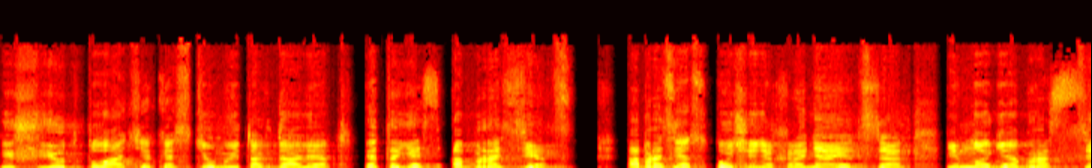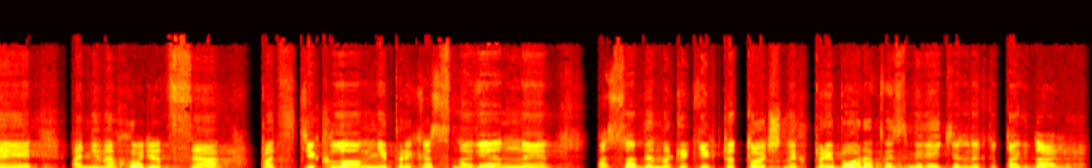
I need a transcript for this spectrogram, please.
и шьют платья, костюмы и так далее. Это есть образец. Образец очень охраняется, и многие образцы, они находятся под стеклом, неприкосновенные, особенно каких-то точных приборов измерительных и так далее.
